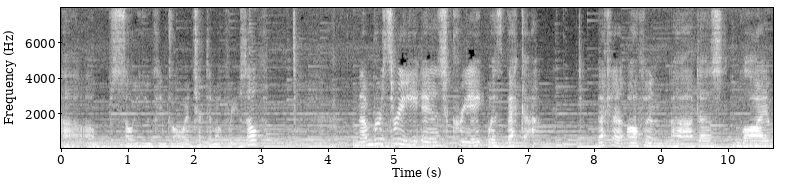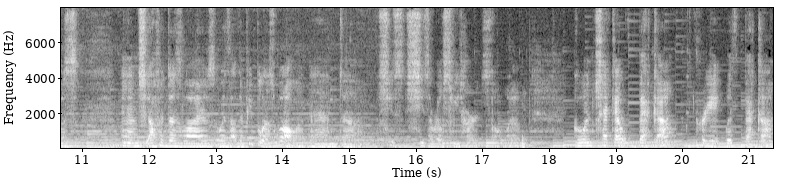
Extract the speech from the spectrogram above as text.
Uh, um, so you can go and check them out for yourself. Number three is Create with Becca. Becca often uh, does lives, and she often does lives with other people as well. And uh, she's she's a real sweetheart. So um, go and check out Becca. Create with Becca.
